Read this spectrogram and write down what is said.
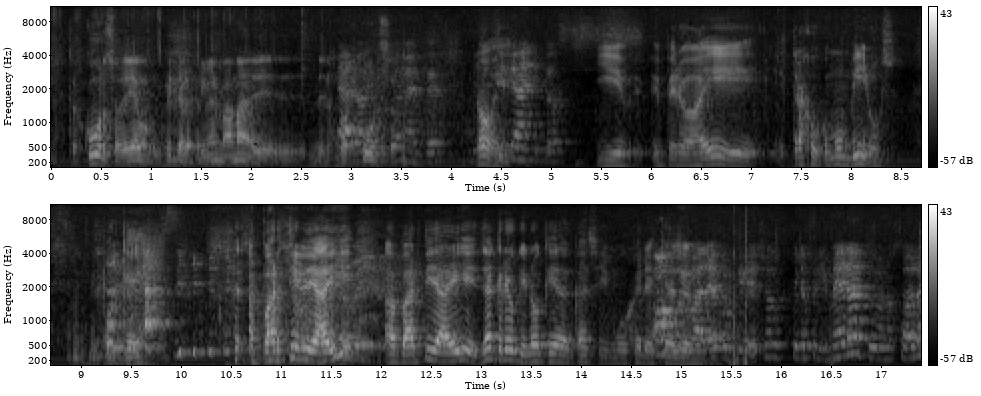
nuestros cursos, digamos, porque fuiste la primera mamá de, de los Claro, dos cursos. exactamente. No, y- 17 añitos. Y, eh, pero ahí trajo como un virus. Porque a partir de ahí, a partir de ahí, ya creo que no quedan casi mujeres que Ojo hayan. igual, ¿eh? porque yo fui la primera, tuve uno solo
